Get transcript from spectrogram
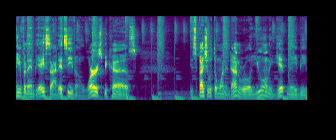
even for the NBA side, it's even worse because, especially with the one and done rule, you only get maybe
